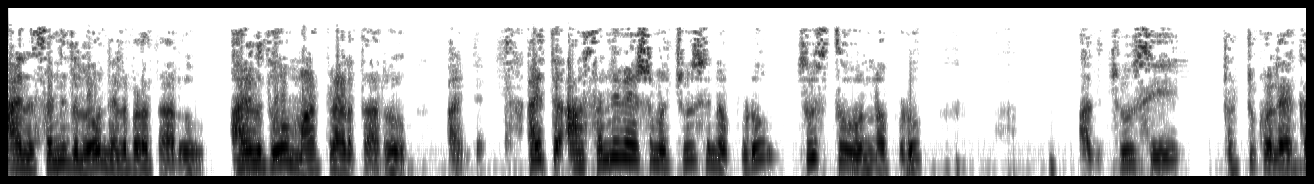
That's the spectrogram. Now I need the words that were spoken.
ఆయన సన్నిధిలో నిలబడతారు. ఆయనతో మాట్లాడతారు అంటే. అయితే ఆ సన్నివేశము చూసినప్పుడు చూస్తూ ఉన్నప్పుడు అది చూసి తట్టుకోలేక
